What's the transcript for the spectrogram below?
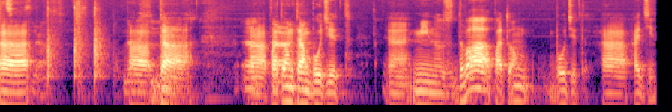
А, да. А, да. А, потом там будет э, минус 2, потом будет а, 1.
